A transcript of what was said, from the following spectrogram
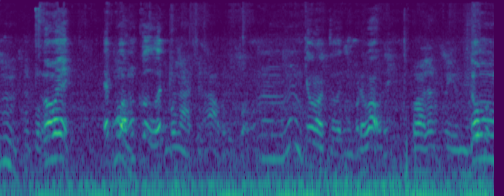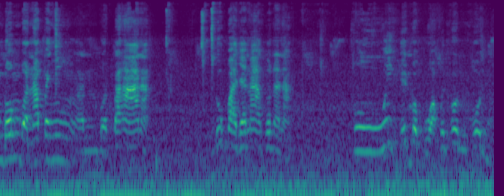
อืมให้ปวดเลย เฮ็ดปวกมันเกิดบนหนาจะเอาไปดีกว่าอืมเจ้าเราเกิดนี่บ่ได้เว่าเด้ก็ทั้งปีมันดงดงบ่นับไปยิ่งอันบทประหารน่ะลูกปลาจะนางตัวนั้นน่ะปุ้ยเห็นบ่ปวกเป็นพ่นเป็นพ่นน่ะ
